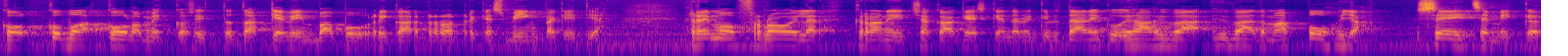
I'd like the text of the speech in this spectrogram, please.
ko- kova kolmikko sitten tota Kevin Babu, Ricardo Rodriguez wingbackit ja Remo Freuler, Granit Xhaka keskentällä, niin kyllä tämä niinku ihan hyvä, hyvä tämä pohja seitsemikkö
